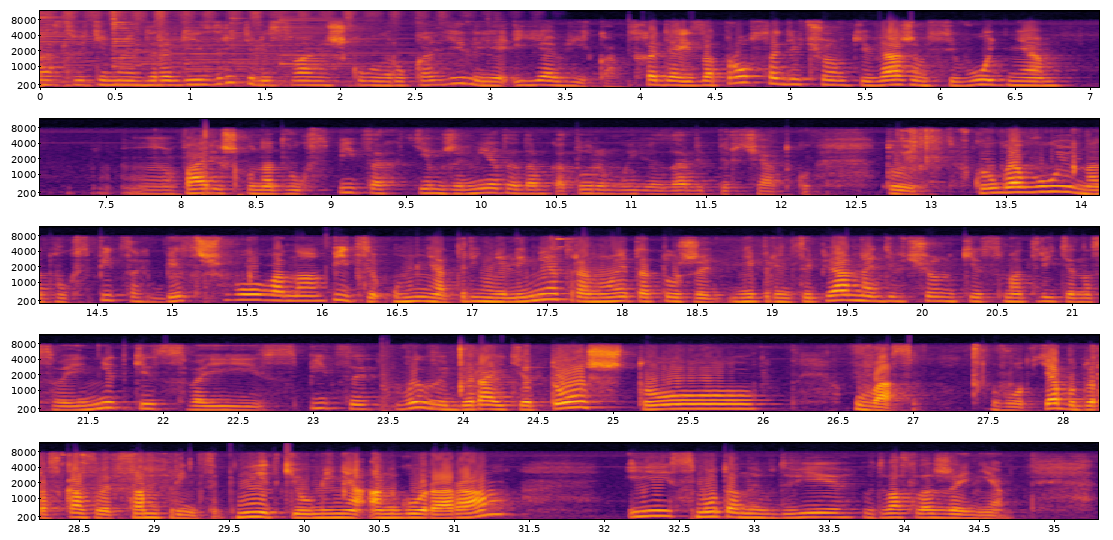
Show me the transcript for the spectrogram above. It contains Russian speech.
Здравствуйте, мои дорогие зрители, с вами Школа Рукоделия и я Вика. Исходя из запроса, девчонки, вяжем сегодня варежку на двух спицах тем же методом, которым мы вязали перчатку. То есть в круговую на двух спицах без швов Спицы у меня 3 миллиметра, но это тоже не принципиально, девчонки. Смотрите на свои нитки, свои спицы. Вы выбираете то, что у вас. Вот, я буду рассказывать сам принцип. Нитки у меня ангора рам и смотаны в, две, в два сложения.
